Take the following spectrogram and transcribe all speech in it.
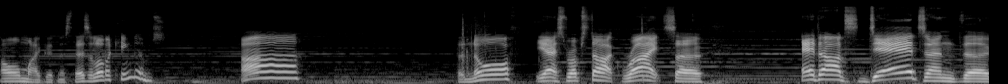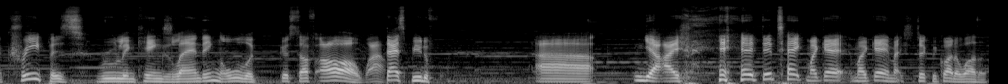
oh my goodness, there's a lot of kingdoms. Ah, uh, the north. Yes, Robb Stark. Right, so Eddard's dead, and the creep is ruling King's Landing. All the good stuff. Oh, wow. That's beautiful. Uh, yeah, I it did take my, ga my game. Actually took me quite a while to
